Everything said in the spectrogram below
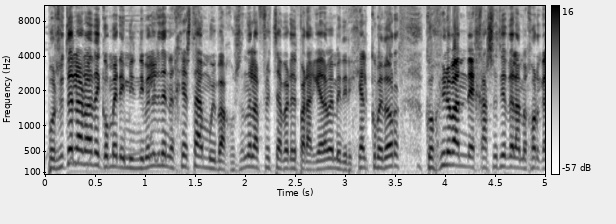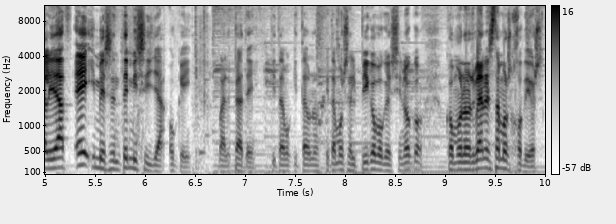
Por suerte a la hora de comer y mis niveles de energía estaban muy bajos. Usando la flecha verde para guiarme me dirigí al comedor Cogí una bandeja sucia de la mejor calidad eh, Y me senté en mi silla, ok Vale, espérate, quitamos, quitamos, nos quitamos el pico Porque si no, como nos vean estamos jodidos.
